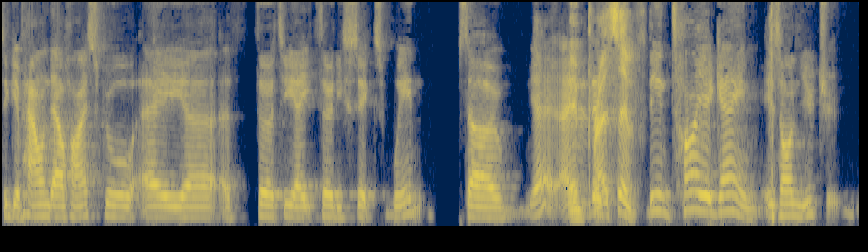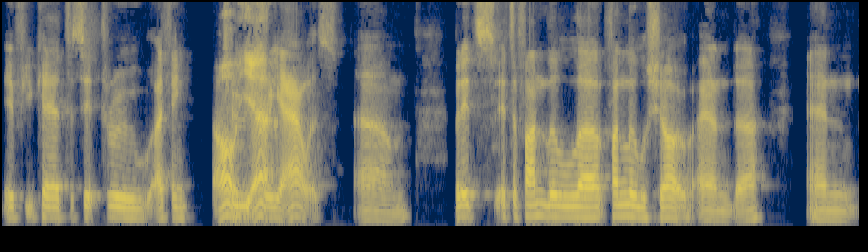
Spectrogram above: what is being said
to give Hallandale High School a, uh, a 38-36 win. So yeah, impressive. The entire game is on YouTube if you care to sit through. I think oh two, yeah three hours. Um, but it's it's a fun little uh, fun little show, and uh, and,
